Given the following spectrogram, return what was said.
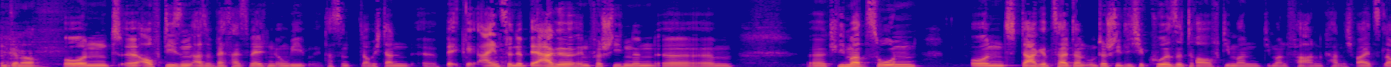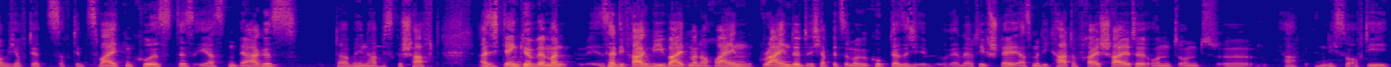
Genau. Und äh, auf diesen, also was heißt Welten irgendwie, das sind, glaube ich, dann äh, einzelne Berge in verschiedenen äh, ähm, äh, Klimazonen. Und da gibt's halt dann unterschiedliche Kurse drauf, die man, die man fahren kann. Ich war jetzt, glaube ich, auf, der, auf dem zweiten Kurs des ersten Berges Dahin habe ich es geschafft. Also ich denke, wenn man, ist halt die Frage, wie weit man auch rein grindet. Ich habe jetzt immer geguckt, dass ich relativ schnell erstmal die Karte freischalte und, und äh, ja, nicht so auf die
